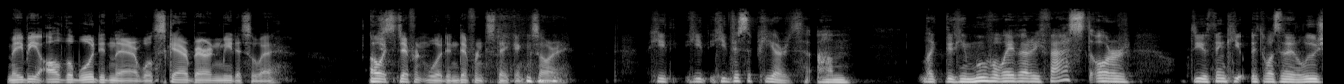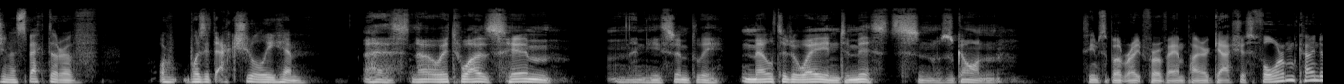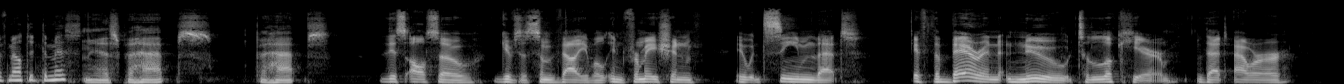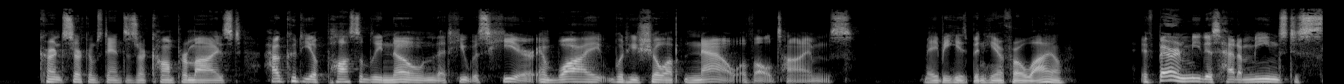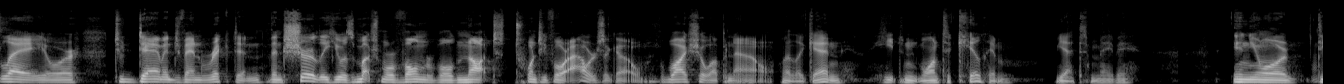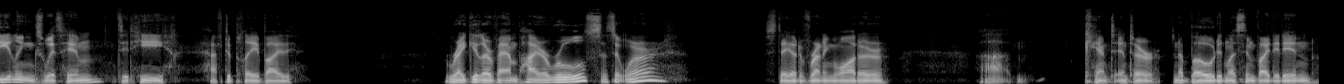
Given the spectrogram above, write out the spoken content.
Maybe all the wood in there will scare Baron Metus away. Oh, it's different wood and different staking. Sorry. he he he disappeared. Um, like did he move away very fast, or do you think he, it was an illusion, a specter of, or was it actually him? Yes, no, it was him. And he simply melted away into mists and was gone. Seems about right for a vampire. Gaseous form kind of melted to mist. Yes, perhaps. Perhaps. This also gives us some valuable information. It would seem that if the Baron knew to look here that our current circumstances are compromised, how could he have possibly known that he was here? And why would he show up now of all times? Maybe he's been here for a while. If Baron Metus had a means to slay or to damage Van Richten, then surely he was much more vulnerable not 24 hours ago. Why show up now? Well, again, he didn't want to kill him yet, maybe. In your dealings with him, did he have to play by regular vampire rules, as it were? Stay out of running water, um, can't enter an abode unless invited in.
